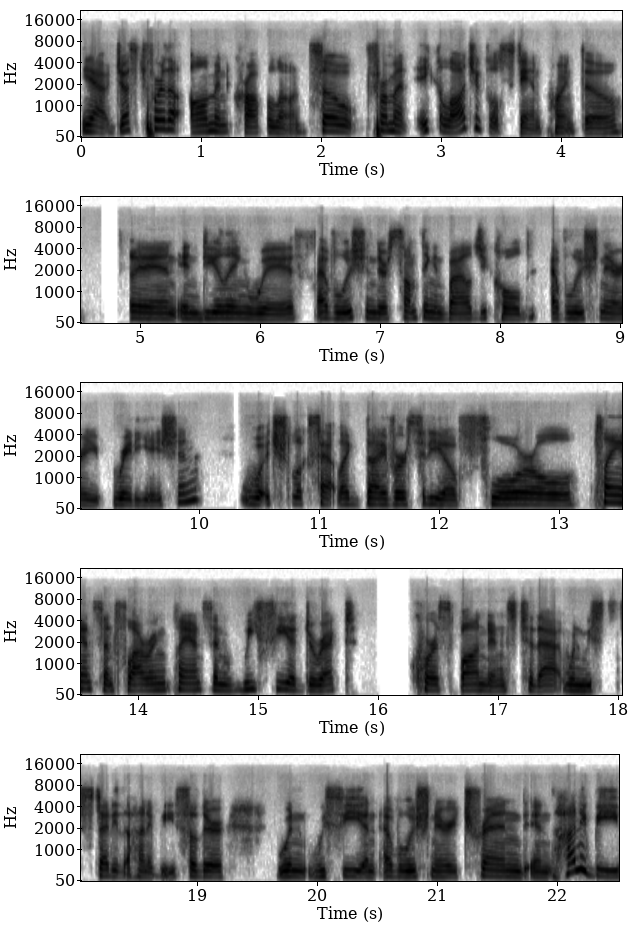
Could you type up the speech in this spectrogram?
Yeah, just for the almond crop alone. So from an ecological standpoint, though, and in dealing with evolution, there's something in biology called evolutionary radiation, which looks at like diversity of floral plants and flowering plants. And we see a direct correspondence to that when we study the honeybee. So there, when we see an evolutionary trend in honeybee,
